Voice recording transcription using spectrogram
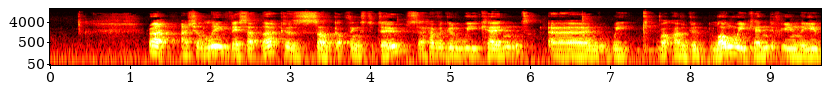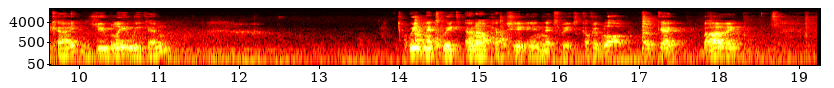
Right, I shall leave this at that because I've got things to do. So have a good weekend and week. Well, have a good long weekend if you're in the UK, Jubilee weekend week next week, and I'll catch you in next week's coffee vlog. Okay, bye.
